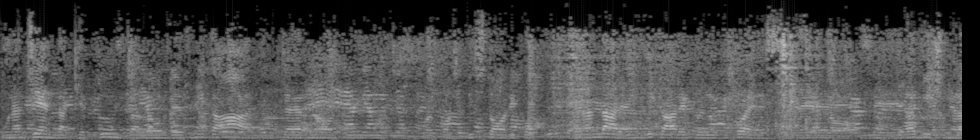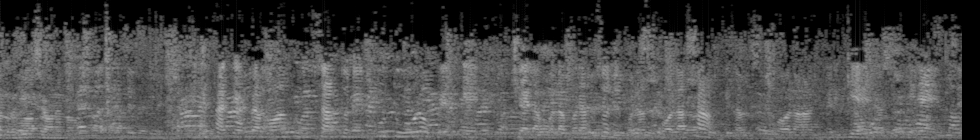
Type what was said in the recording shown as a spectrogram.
un'azienda che punta alla modernità all'interno di qualcosa di storico per andare a indicare quello che può essere le radici nella tradizione. Infatti abbiamo anche un salto nel futuro perché c'è la collaborazione con la scuola Sappi, la scuola alberghiera di Firenze,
